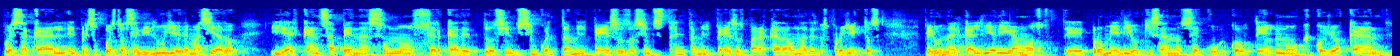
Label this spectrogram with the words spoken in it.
pues acá el, presupuesto se diluye demasiado y alcanza apenas unos cerca de 250 mil pesos, 230 mil pesos para cada uno de los proyectos. Pero una alcaldía, digamos, eh, promedio, quizá, no sé, Cuauhtémoc, Coyoacán,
